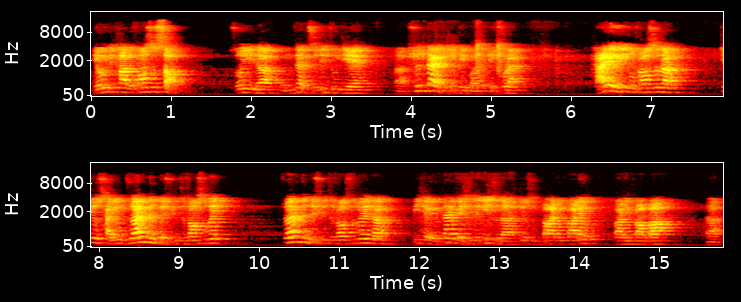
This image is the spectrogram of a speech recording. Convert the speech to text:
由于它的方式少，所以呢我们在指令中间啊顺带的就可以把它给出来，还有一种方式呢。就采用专门的寻址方式位，专门的寻址方式位呢，比较有代表性的例子呢，就是八零八六、八零八八啊，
